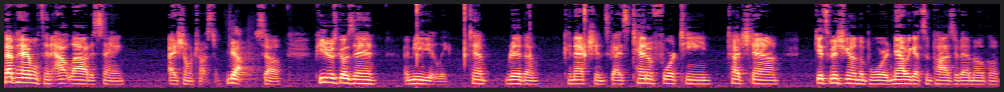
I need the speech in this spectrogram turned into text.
Pep Hamilton out loud is saying, "I just don't trust him." Yeah. So Peters goes in immediately. Temp, rhythm, connections, guys. 10 of 14, touchdown, gets Michigan on the board. Now we got some positive MO going.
